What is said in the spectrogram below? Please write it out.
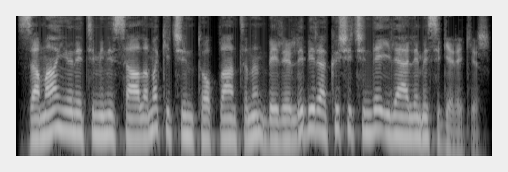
Zaman yönetimini sağlamak için toplantının belirli bir akış içinde ilerlemesi gerekir.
